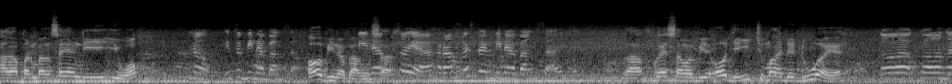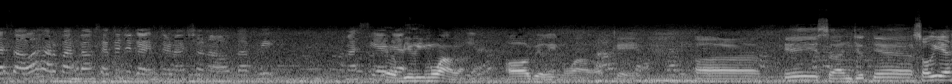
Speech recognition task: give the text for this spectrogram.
Harapan Bangsa yang di Iwok. No, itu Bina Bangsa. Oh, Bina Bina Bangsa. Bangsa ya, Raffles dan Bina Bangsa aja. Raffles sama Bina. Oh, jadi cuma ada dua ya? Kalau kalau nggak salah Harapan Bangsa itu juga internasional, tapi masih Ya, ada. bilingual lah. Iya. Oh, bilingual. Oke. Eh, Oke, selanjutnya sorry ya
